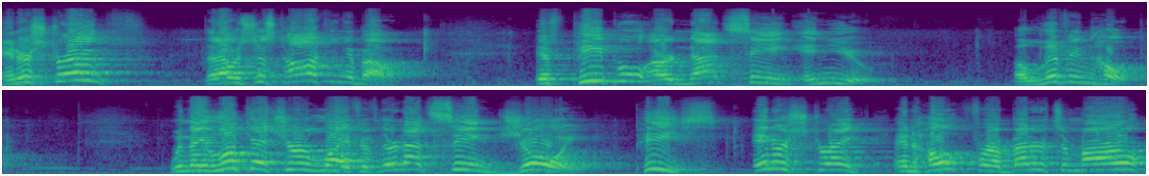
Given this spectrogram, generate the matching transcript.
inner strength that I was just talking about. If people are not seeing in you a living hope, when they look at your life, if they're not seeing joy, peace, inner strength, and hope for a better tomorrow,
